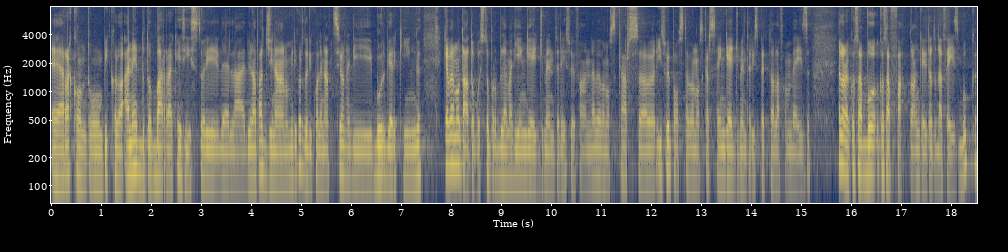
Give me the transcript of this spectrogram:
eh, racconto un piccolo aneddoto barra case history della- di una pagina, non mi ricordo di quale nazione, di Burger King, che aveva notato questo problema di engagement dei suoi fan. Avevano scarsa, I suoi post avevano scarsa engagement rispetto alla fanbase. Allora cosa, vo- cosa ha fatto, anche aiutato da Facebook?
